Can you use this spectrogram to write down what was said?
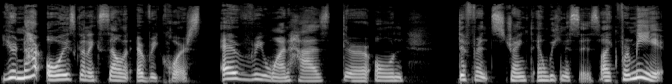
you're not always going to excel in every course. Everyone has their own different strengths and weaknesses. Like for me,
